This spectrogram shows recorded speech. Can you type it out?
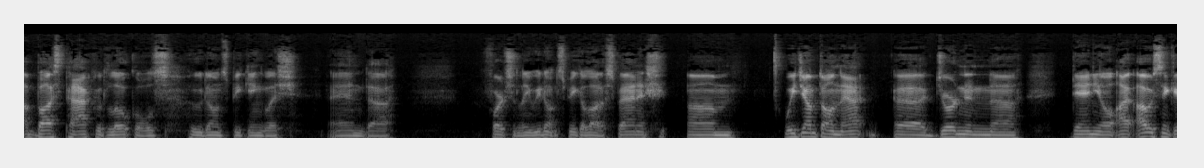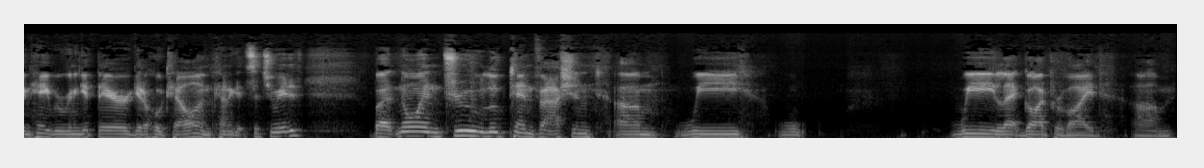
a bus packed with locals who don't speak English. And uh, fortunately, we don't speak a lot of Spanish. Um, we jumped on that. Uh, Jordan and uh, Daniel, I, I, was thinking, hey, we were going to get there, get a hotel, and kind of get situated. But knowing true Luke 10 fashion, um, we we let God provide um,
